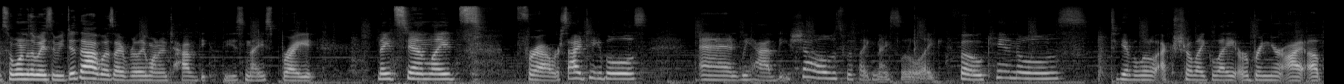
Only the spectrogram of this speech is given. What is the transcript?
So one of the ways that we did that was I really wanted to have the, these nice bright nightstand lights for our side tables and we have these shelves with like nice little like faux candles to give a little extra like light or bring your eye up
